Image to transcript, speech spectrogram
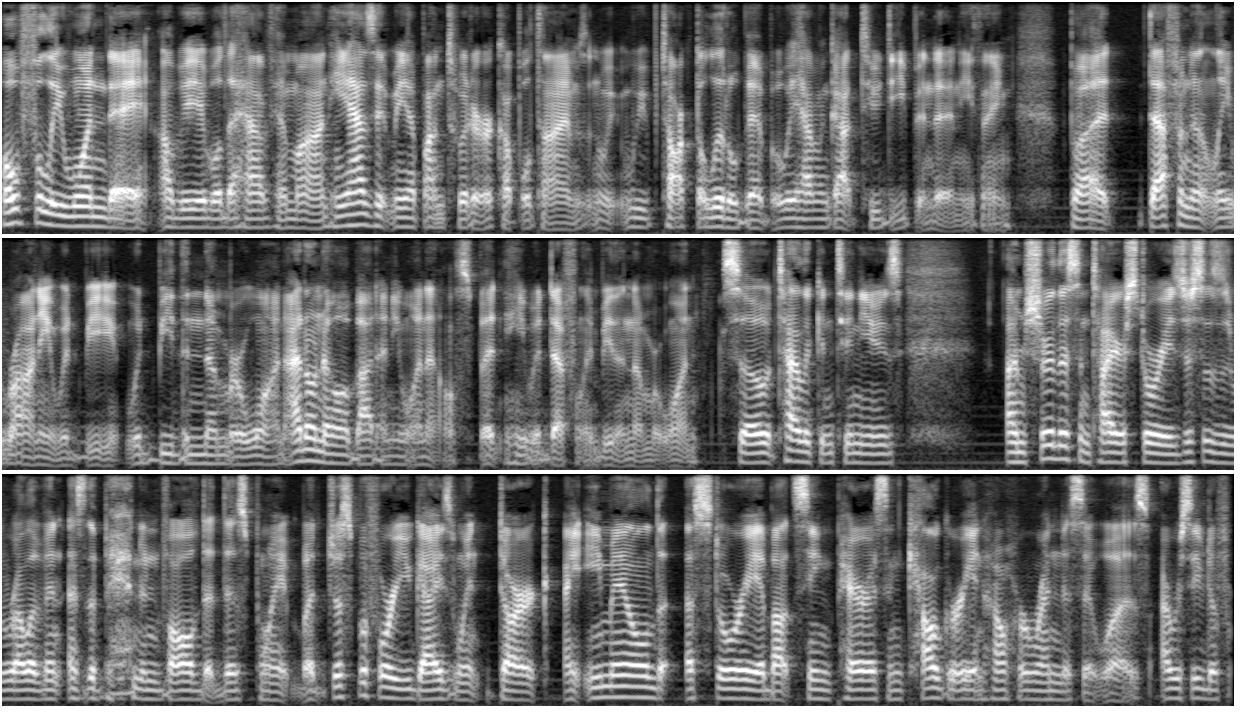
hopefully one day I'll be able to have him on. He has hit me up on Twitter a couple times and we, we've talked a little bit, but we haven't got too deep into anything. But definitely Ronnie would be would be the number one. I don't know about anyone else, but he would definitely be the number one. So Tyler continues. I'm sure this entire story is just as irrelevant as the band involved at this point, but just before you guys went dark, I emailed a story about seeing PVRIS in Calgary and how horrendous it was. I received a, f-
